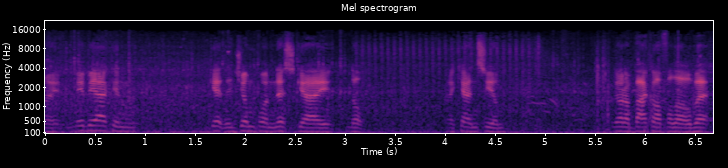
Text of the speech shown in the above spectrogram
Right, maybe I can get the jump on this guy. No, I can't see him. Gotta back off a little bit.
